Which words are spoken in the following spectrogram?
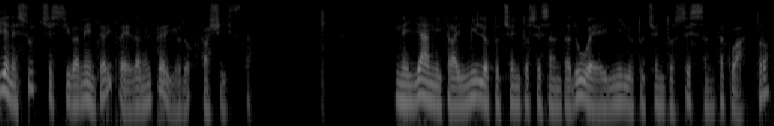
viene successivamente ripresa nel periodo fascista. Negli anni tra il 1862 e il 1864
